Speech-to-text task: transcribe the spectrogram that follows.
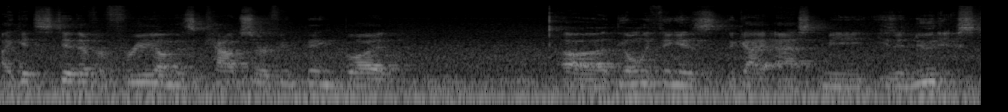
I get to stay there for free on this couch surfing thing, but uh, the only thing is the guy asked me. He's a nudist,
